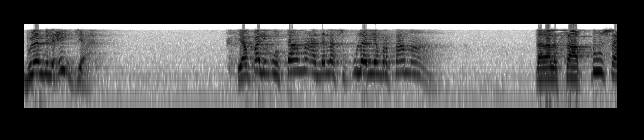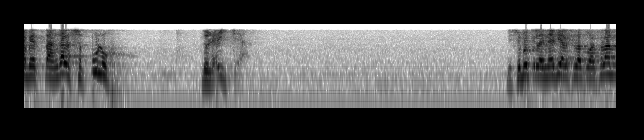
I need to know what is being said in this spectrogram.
bulan Dhul Hijjah yang paling utama adalah 10 hari yang pertama. Tanggal 1 sampai tanggal 10 Dzulhijjah. Disebut oleh Nabi sallallahu alaihi wasallam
